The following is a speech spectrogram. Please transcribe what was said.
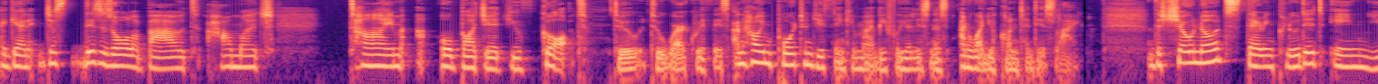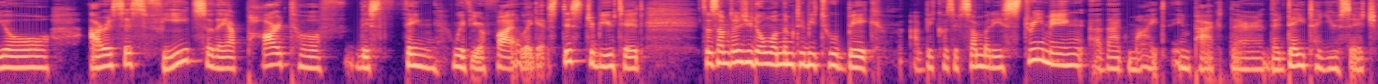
Again, just this is all about how much time or budget you've got to, to work with this and how important you think it might be for your listeners and what your content is like. The show notes, they're included in your RSS feed. So they are part of this thing with your file. that gets distributed. So sometimes you don't want them to be too big uh, because if somebody is streaming, uh, that might impact their, their data usage.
